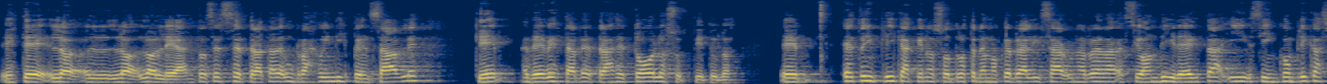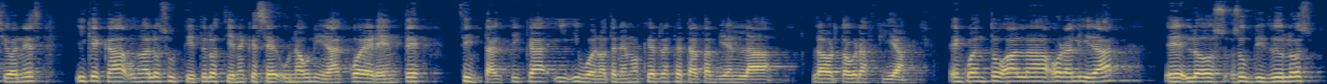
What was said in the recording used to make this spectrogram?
este, lo, lo, lo lea. Entonces, se trata de un rasgo indispensable que debe estar detrás de todos los subtítulos. Eh, esto implica que nosotros tenemos que realizar una redacción directa y sin complicaciones y que cada uno de los subtítulos tiene que ser una unidad coherente, sintáctica y, bueno, tenemos que respetar también la, la, ortografía. En cuanto a la oralidad, eh, los subtítulos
